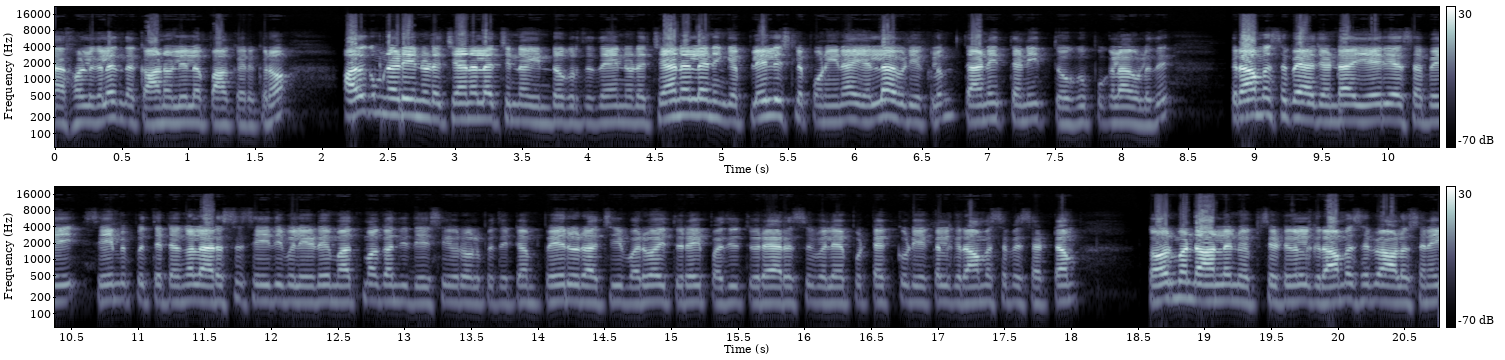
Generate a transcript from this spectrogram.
தகவல்களை இந்த காணொலியில பார்க்க இருக்கிறோம். அதுக்கு முன்னாடி என்னோட சேனலை சின்ன இன்ட்ரோ கொடுத்தது. என்னோட சேனலில் நீங்கள் பிளேலிஸ்ட்டில் போனீங்கன்னா எல்லா வீடியோக்களும் தனித்தனி தொகுப்புகளாக உள்ளது. கிராம சபை அஜெண்டா ஏரியா சபை சேமிப்பு திட்டங்கள் அரசு செய்தி வெளியீடு மகாத்மா காந்தி தேசிய உறவுப்பு திட்டம் பேரூராட்சி வருவாய்த்துறை பதிவுத்துறை அரசு விளையாப்பு டெக் குடியக்கல் கிராம சபை சட்டம் கவர்மெண்ட் ஆன்லைன் வெப்சைட்டுகள் கிராம சபை ஆலோசனை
